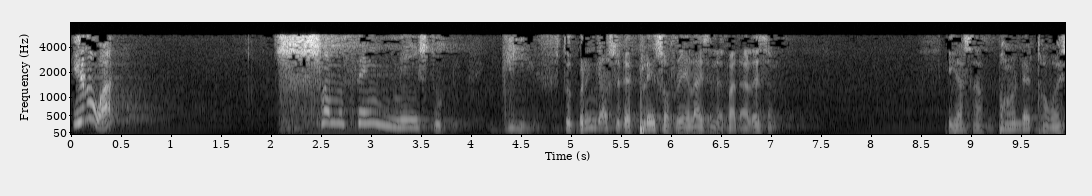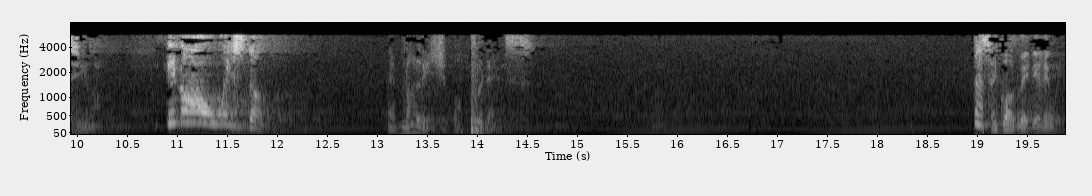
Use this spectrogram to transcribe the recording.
You know what? Something needs to give to bring us to the place of realizing the Father. Listen. He has abounded towards you in all wisdom and knowledge or prudence. That's the God we're dealing with.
